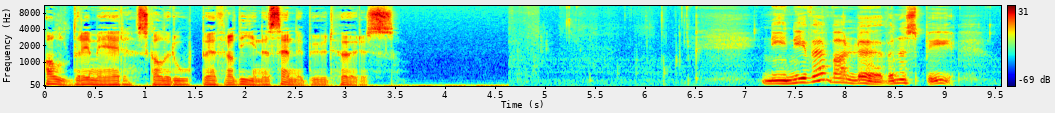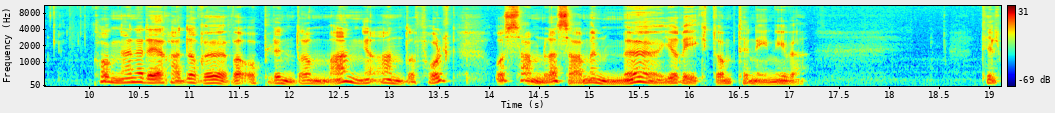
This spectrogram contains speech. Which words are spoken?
Aldri mer skal ropet fra dine sendebud høres. Ninive var løvenes by. Kongene der hadde røva og plyndra mange andre folk og samla sammen mye rikdom til Ninive. Til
